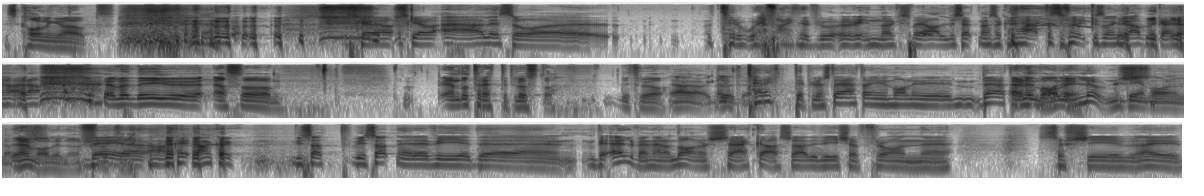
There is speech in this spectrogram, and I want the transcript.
is calling you out. Ska jag, ska jag vara ärlig så eh, tror jag faktiskt vinner också, för jag har aldrig sett någon som kan äta så mycket som en grabb kan göra. Ja, men det är ju alltså ändå 30 plus då. Det tror jag. Ja, ja, gud ja. 30 plus, det äter han ju en vanlig, det äter Är det en vanlig lunch. Det är en vanlig Det är lunch. en vanlig lunch. Det är, han kan, han kan, vi, satt, vi satt nere vid, eh, vid älven häromdagen och käkade, så hade vi köpt från eh, sushi, nej.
